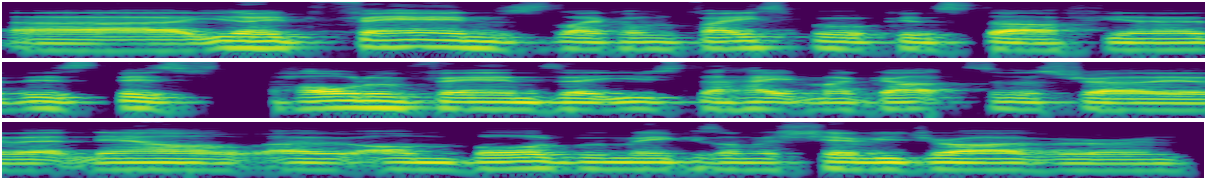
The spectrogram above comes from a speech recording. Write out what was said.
uh, you know, fans like on Facebook and stuff. You know, there's there's Holden fans that used to hate my guts in Australia that now are on board with me because I'm a Chevy driver, and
